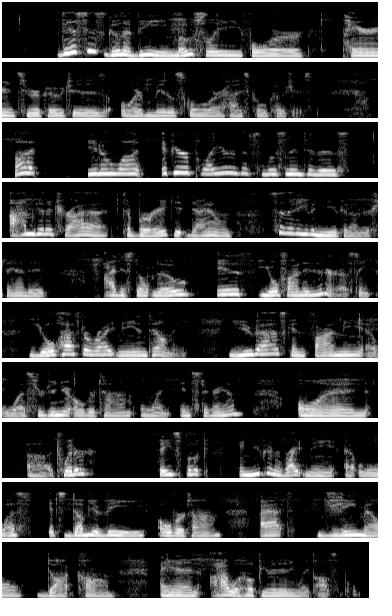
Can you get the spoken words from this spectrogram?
this is gonna be mostly for parents who are coaches or middle school or high school coaches. But, you know what? If you're a player that's listening to this I'm going to try to break it down so that even you can understand it. I just don't know if you'll find it interesting. You'll have to write me and tell me. You guys can find me at West Virginia Overtime on Instagram, on uh, Twitter, Facebook, and you can write me at West, it's WV Overtime at gmail.com and I will help you in any way possible.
